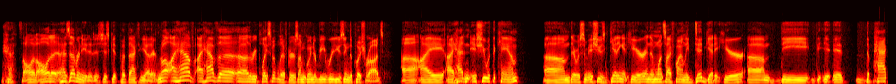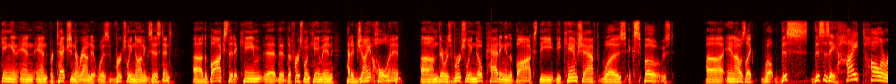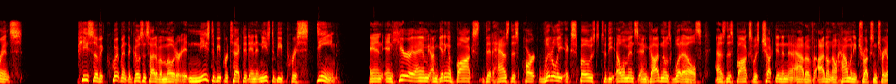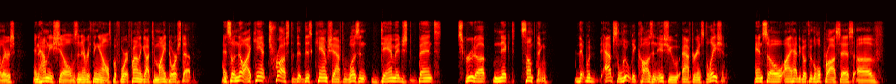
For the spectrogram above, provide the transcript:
That's all it all it has ever needed is just get put back together. Well, I have I have the uh, the replacement lifters. I'm going to be reusing the push rods. Uh, I I had an issue with the cam. Um, there was some issues getting it here, and then once I finally did get it here, um, the the it, it the packing and, and and protection around it was virtually non-existent. Uh, the box that it came uh, the the first one came in had a giant hole in it. Um, there was virtually no padding in the box. The the camshaft was exposed, uh, and I was like, "Well, this this is a high tolerance piece of equipment that goes inside of a motor. It needs to be protected and it needs to be pristine." And and here I am. I'm getting a box that has this part literally exposed to the elements and God knows what else. As this box was chucked in and out of I don't know how many trucks and trailers and how many shelves and everything else before it finally got to my doorstep. And so no, I can't trust that this camshaft wasn't damaged, bent, screwed up, nicked, something that would absolutely cause an issue after installation. And so I had to go through the whole process of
